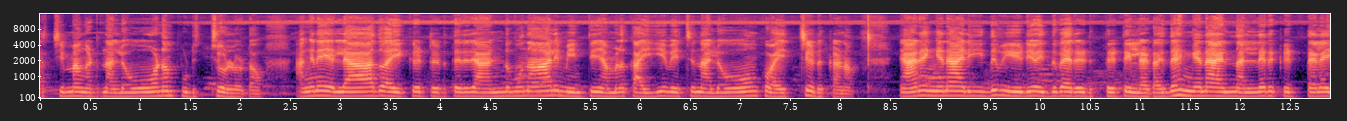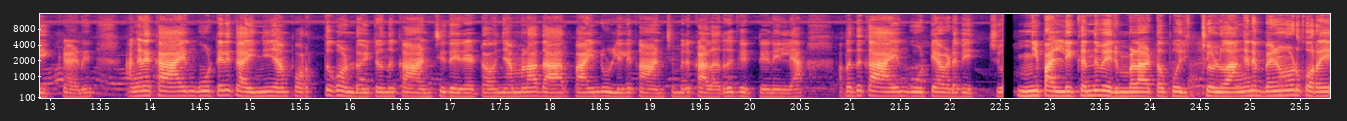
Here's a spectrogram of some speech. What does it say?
ഇറച്ചിമ്മ അങ്ങോട്ട് നല്ലോണം പിടിച്ചുള്ളൂ കേട്ടോ അങ്ങനെ എല്ലാതും അയക്ക് ഇട്ടെടുത്തിട്ട് രണ്ട് മൂന്നാൽ മിനിറ്റ് നമ്മൾ കൈ വെച്ച് നല്ലോണം കുഴച്ചെടുക്കണം. ഞാൻ എങ്ങനായാലും ഇത് വീഡിയോ ഇതുവരെ എടുത്തിട്ടില്ല കേട്ടോ ഇതെങ്ങനായാലും നല്ലൊരു കിട്ടലയിക്കാണ് അങ്ങനെ കായം കൂട്ടൽ കഴിഞ്ഞ് ഞാൻ പുറത്ത് കൊണ്ടുപോയിട്ട് ഒന്ന് കാണിച്ചു തരാം കേട്ടോ നമ്മൾ ആ ദാർപ്പായിന്റെ ഉള്ളിൽ കാണിച്ചുമ്പോൾ ഒരു കളറ് കിട്ടണില്ല. അപ്പം ഇത് കായം കൂട്ടി അവിടെ വെച്ചു. ഇനി പള്ളിക്കന്ന് വരുമ്പോഴാട്ടോ പൊരിച്ചുള്ളൂ അങ്ങനെ ഇവനോട് കുറേ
